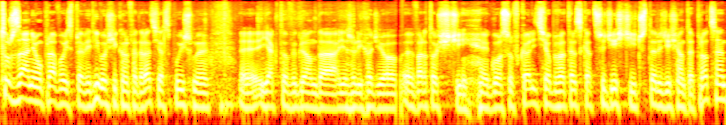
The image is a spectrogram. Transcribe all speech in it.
Tuż za nią Prawo i Sprawiedliwość i Konfederacja. Spójrzmy, jak to wygląda, jeżeli chodzi o wartości głosów. Koalicja Obywatelska 30,4%,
